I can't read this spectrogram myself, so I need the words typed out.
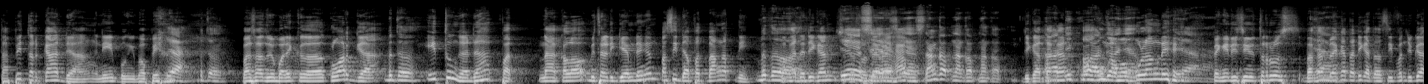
tapi terkadang ini Bung Ibob ya. Ya, betul. Pas saat balik ke keluarga, betul. Itu nggak dapat. Nah, kalau misalnya di game kan pasti dapat banget nih. Betul. Maka tadi kan sudah yes, selesai yes, rehab. Yes, nangkap, nangkap, nangkap. Dikatakan, nah, aku nggak mau pulang deh, ya. pengen di sini terus. Bahkan ya. mereka tadi kata Steven juga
